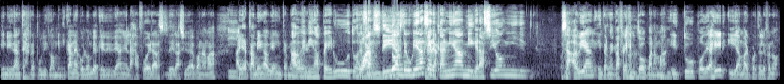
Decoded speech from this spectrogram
inmigrantes de República Dominicana, de Colombia, que vivían en las afueras de la ciudad de Panamá, allá también había internet. Avenida Perú, todas esas, donde hubiera cercanía, migración y... O sea, habían internet cafés en todo Panamá y tú podías ir y llamar por teléfono.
